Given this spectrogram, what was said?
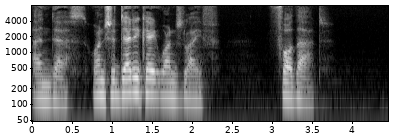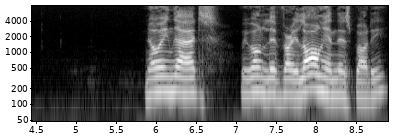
and death. One should dedicate one's life for that. Knowing that we won't live very long in this body,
